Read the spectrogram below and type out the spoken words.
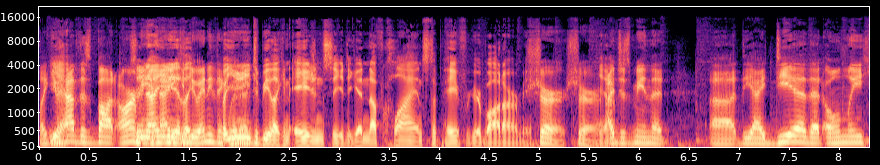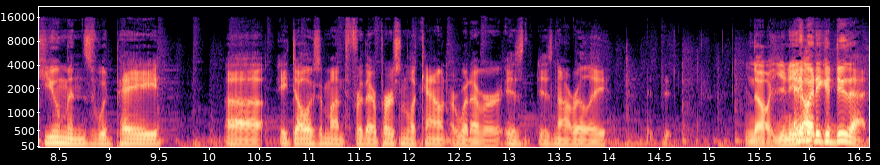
Like you Yeah. have this bot army, So now and now you you can like, do anything. but you need it. to be like an agency to get enough clients to pay for your bot army. Sure, sure. Yeah. I just mean that uh, the idea that only humans would pay uh, eight dollars a month for their personal account or whatever is is not really No, you need anybody oth- could do that.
